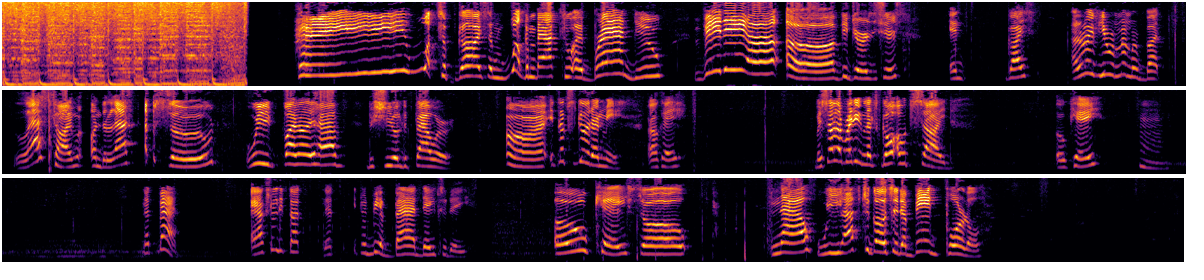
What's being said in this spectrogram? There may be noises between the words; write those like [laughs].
Hey, what's up guys and welcome back to a brand new video of the Jersey series. And guys, I don't know if you remember but last time on the last episode, we finally have the shield of power. Uh, it looks good on me. Okay. By celebrating, let's go outside. Okay? Hmm. Not bad. I actually thought that it would be a bad day today. Okay, so now we have to go to the big portal.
